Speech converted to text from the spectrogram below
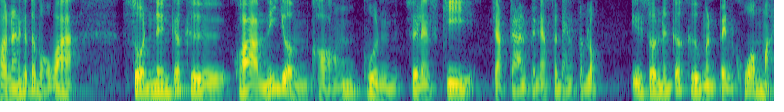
ตอนนั้นก็ต้องบอกว่า ส่วนหนึ่งก็คือความนิยมของคุณเซเลนสกี้จากการเป็นนักแสดงตลก อีกส่วนหนึ่งก็คือมันเป็นขั้วใหม่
